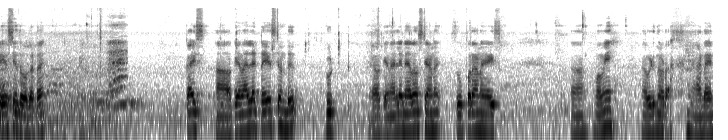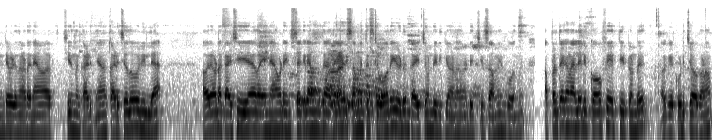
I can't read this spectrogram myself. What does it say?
ടേസ്റ്റ് ചെയ്ത് നോക്കട്ടെ. കൈസ് ആ ഓക്കെ നല്ല ടേസ്റ്റ് ഉണ്ട്. ഗുഡ് ഓക്കെ നല്ല നെറോസ്റ്റാണ് സൂപ്പറാണ് കൈസ് മമ്മി ഇവിടുന്നോടാ ആണ്ട് എന്റെ ഇവിടുന്നോടാ ഞാൻ ഇറച്ചിയൊന്നും കടി ഞാൻ കടിച്ചതുപോലും ഇല്ല അവരവിടെ കഴിച്ച് ചെയ്യാറായി ഞാൻ അവിടെ ഇൻസ്റ്റാഗ്രാമിൽ അതേ സമയത്ത് സ്റ്റോറി ഇടും കഴിച്ചുകൊണ്ടിരിക്കുകയാണ് അതുകൊണ്ട് ഇച്ചിരി സമയം പോകുന്നു. അപ്പോഴത്തേക്ക് നല്ലൊരു കോഫി എത്തിയിട്ടുണ്ട്. ഓക്കെ കുടിച്ചു നോക്കണം.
